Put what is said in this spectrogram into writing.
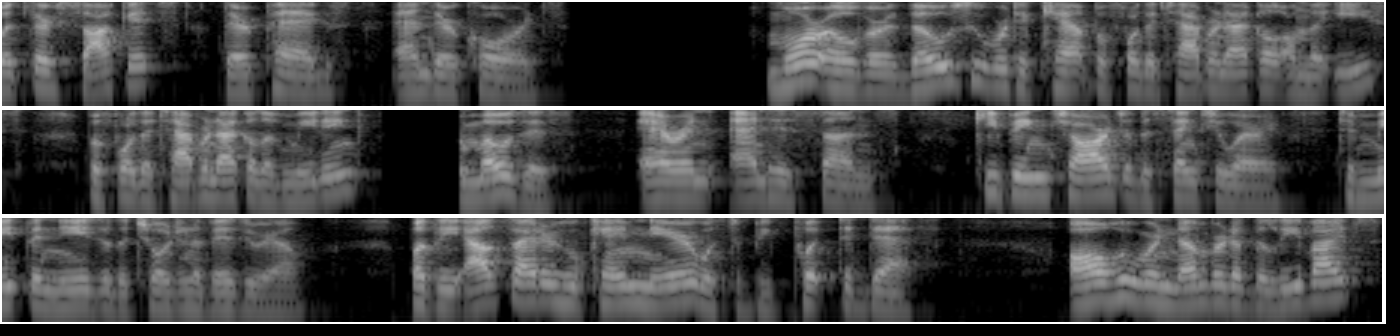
with their sockets, their pegs, and their cords. Moreover, those who were to camp before the tabernacle on the east, before the tabernacle of meeting, were Moses, Aaron, and his sons, keeping charge of the sanctuary, to meet the needs of the children of Israel. But the outsider who came near was to be put to death. All who were numbered of the Levites,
